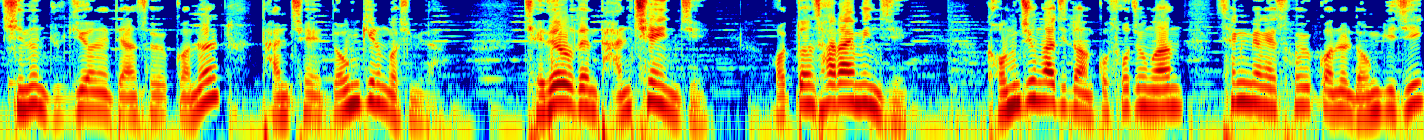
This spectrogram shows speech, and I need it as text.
시는 유기견에 대한 소유권을 단체에 넘기는 것입니다. 제대로 된 단체인지 어떤 사람인지 검증하지도 않고 소중한 생명의 소유권을 넘기지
